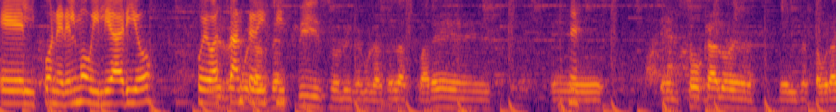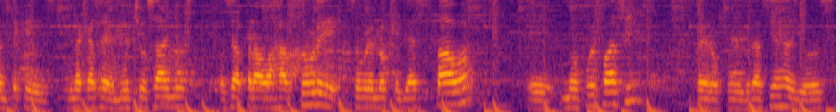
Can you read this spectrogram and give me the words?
el poner el mobiliario, fue bastante difícil. El piso, lo irregular de las paredes, eh, el zócalo del restaurante que es una casa de muchos años. O sea, trabajar sobre, sobre lo que ya estaba eh, no fue fácil, pero pues gracias a Dios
